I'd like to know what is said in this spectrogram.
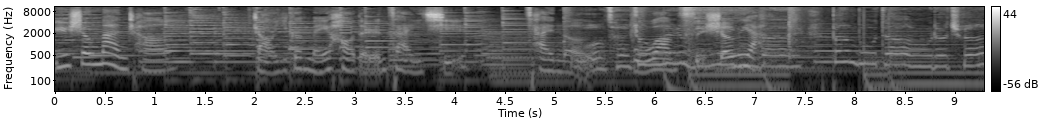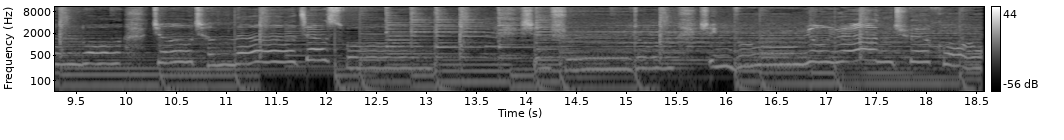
余生漫长，找一个美好的人在一起，才能不忘此生呀。到的承诺就成了枷锁，现实中幸福永远缺货。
